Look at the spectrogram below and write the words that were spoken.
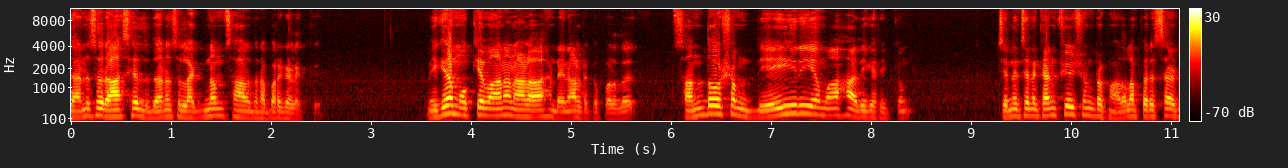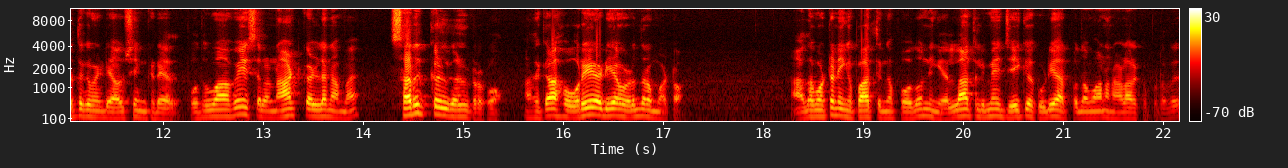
தனுசு ராசி அல்லது தனுசு லக்னம் சார்ந்த நபர்களுக்கு மிக முக்கியமான நாளாக இன்றைய நாள் இருக்கப்படுறது சந்தோஷம் தைரியமாக அதிகரிக்கும். சின்ன சின்ன கன்ஃபியூஷன் இருக்கும். அதெல்லாம் பெருசாக எடுத்துக்க வேண்டிய அவசியம் கிடையாது. பொதுவாகவே சில நாட்களில் நம்ம சறுக்கல்கள் இருக்கும். அதுக்காக ஒரே அடியாக விழுந்துட மாட்டோம். அதை மட்டும் நீங்கள் பார்த்துங்க போதும். நீங்கள் எல்லாத்துலேயுமே ஜெயிக்கக்கூடிய அற்புதமான நாளாக இருக்கப்படுது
